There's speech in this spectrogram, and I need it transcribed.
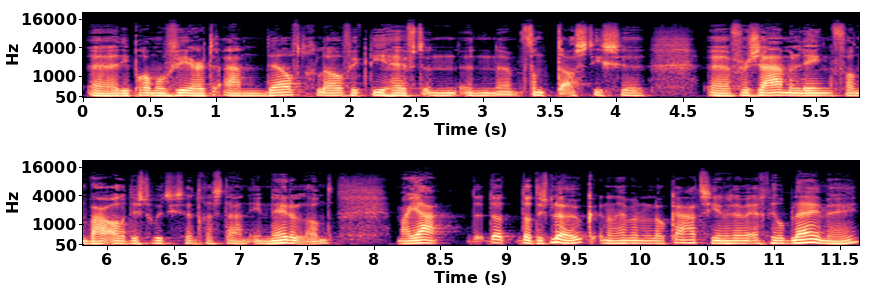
uh, die promoveert aan Delft, geloof ik. Die heeft een, een, een fantastische verzameling van waar alle distributiecentra staan in Nederland. Maar ja, dat, dat is leuk. En dan hebben we een locatie en daar zijn we echt heel blij mee.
